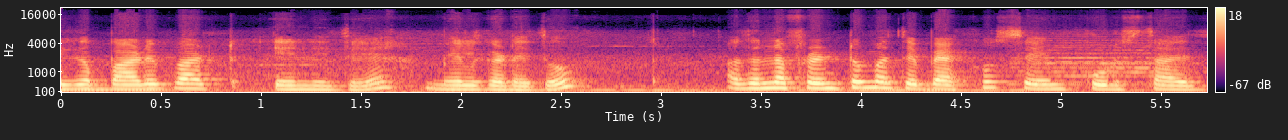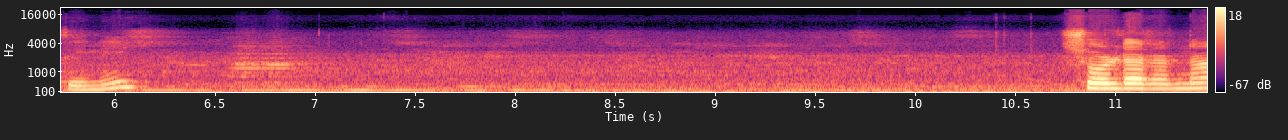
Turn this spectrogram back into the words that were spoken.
ಈಗ ಬಾಡಿ ಪಾರ್ಟ್ ಏನಿದೆ ಮೇಲ್ಗಡೆದು. ಅದನ್ನು ಫ್ರಂಟು ಮತ್ತು ಬ್ಯಾಕು ಸೇಮ್ ಕೂಡಿಸ್ತಾ ಇದ್ದೀನಿ. ಶೋಲ್ಡರನ್ನು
